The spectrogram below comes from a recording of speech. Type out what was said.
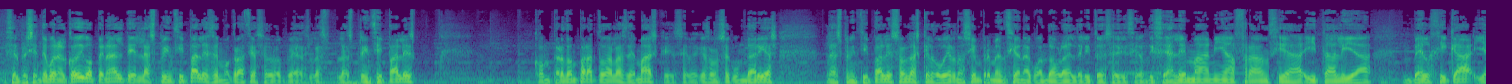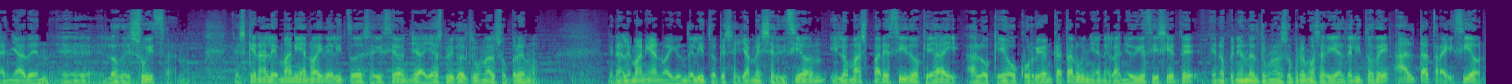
Dice el presidente, bueno, el código penal de las principales democracias europeas, las, las principales con perdón para todas las demás, que se ve que son secundarias, las principales son las que el gobierno siempre menciona cuando habla del delito de sedición. Dice Alemania, Francia, Italia, Bélgica y añaden eh, lo de Suiza. ¿no? Es que en Alemania no hay delito de sedición, ya, ya explicó el Tribunal Supremo. En Alemania no hay un delito que se llame sedición y lo más parecido que hay a lo que ocurrió en Cataluña en el año 17, en opinión del Tribunal Supremo, sería el delito de alta traición,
